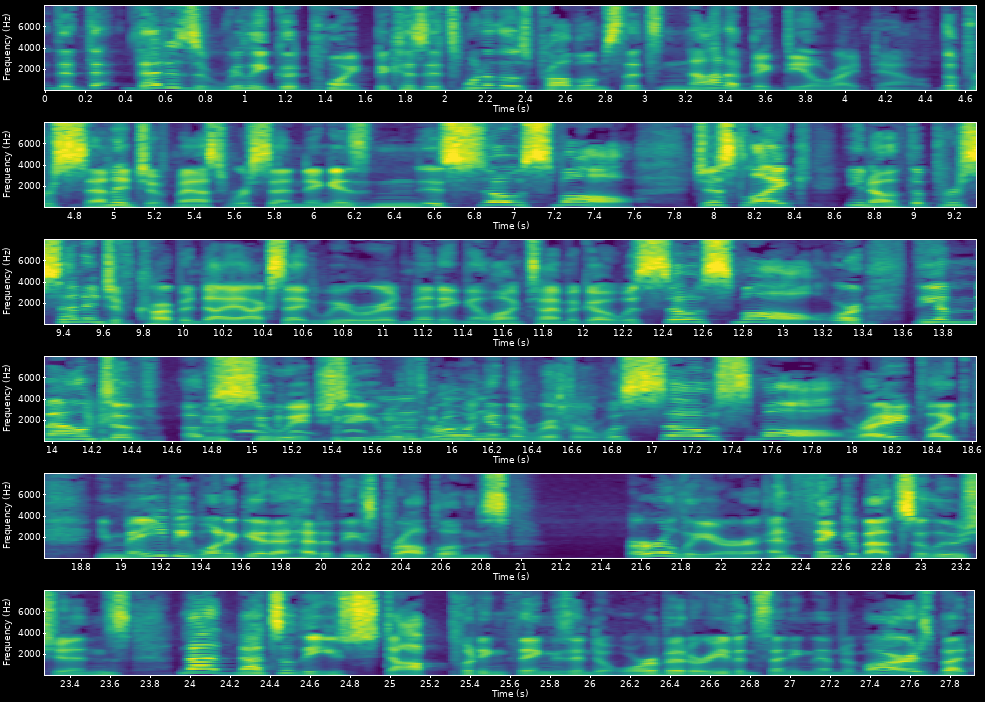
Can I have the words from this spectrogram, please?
That, that is a really good point because it's one of those problems that's not a big deal right now. The percentage of mass we're sending is is so small. Just like, you know, the percentage of carbon dioxide we were emitting a long time ago was so small or the amount of of sewage that you were throwing in the river was so small, right? Like you maybe want to get ahead of these problems earlier and think about solutions not not so that you stop putting things into orbit or even sending them to Mars but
